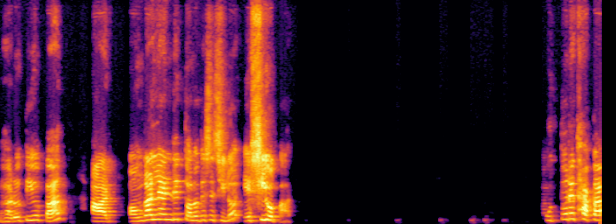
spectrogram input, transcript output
ভারতীয় পাত আর অঙ্গারল্যান্ডের তলদেশে ছিল এশীয় পাত উত্তরে থাকা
